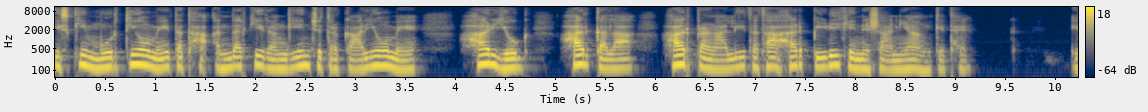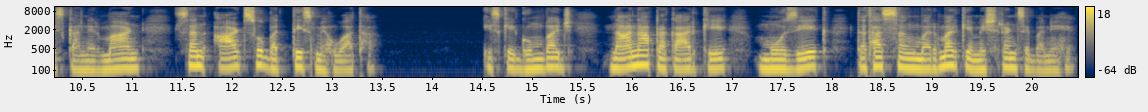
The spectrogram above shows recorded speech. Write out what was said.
इसकी मूर्तियों में तथा अंदर की रंगीन चित्रकारियों में हर युग, हर कला, हर प्रणाली तथा हर पीढ़ी की निशानियाँ अंकित हैं। इसका निर्माण सन 832 में हुआ था। इसके गुंबज नाना प्रकार के मोजेक तथा संगमरमर के मिश्रण से बने हैं।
